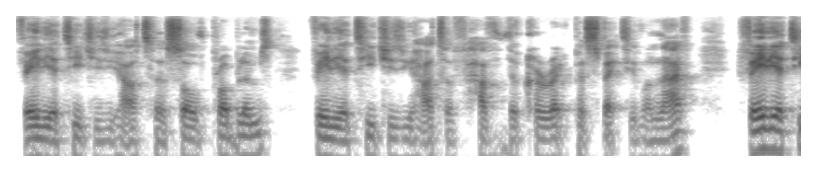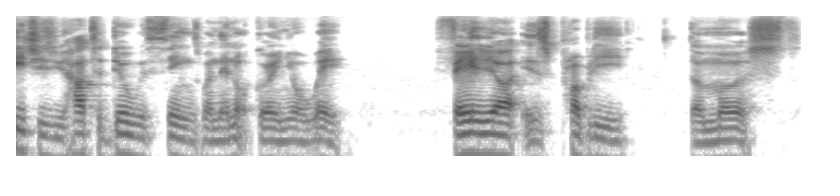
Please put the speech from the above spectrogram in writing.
failure teaches you how to solve problems failure teaches you how to have the correct perspective on life failure teaches you how to deal with things when they're not going your way failure is probably the most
